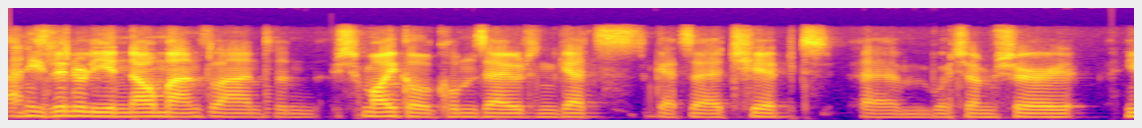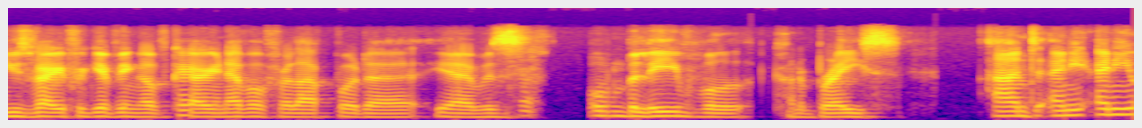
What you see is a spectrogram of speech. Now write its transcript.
and he's literally in no man's land. And Schmeichel comes out and gets gets uh, chipped, um, which I'm sure he was very forgiving of Gary Neville for that. But uh, yeah, it was unbelievable kind of brace. And any any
